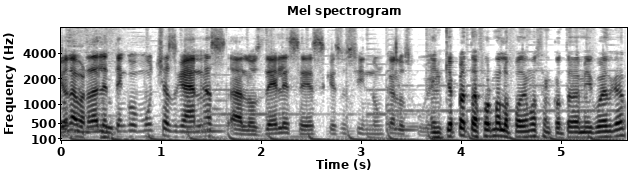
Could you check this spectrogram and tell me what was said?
Yo la verdad le tengo muchas ganas a los DLCs, que eso sí nunca los jugué. ¿En qué plataforma lo podemos encontrar, amigo Edgar?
